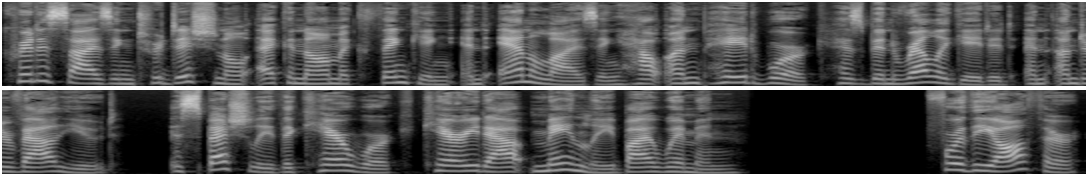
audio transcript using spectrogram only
criticizing traditional economic thinking and analyzing how unpaid work has been relegated and undervalued, especially the care work carried out mainly by women. For the author,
